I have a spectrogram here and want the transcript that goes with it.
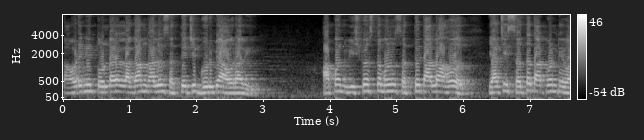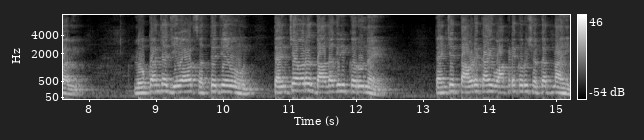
तावडेंनी तोंडाला लगाम घालून सत्तेची गुरमी आवरावी. आपण विश्वस्त म्हणून सत्तेत आलो आहोत याची सतत आठवण ठेवावी. लोकांच्या जीवावर सत्तेत येऊन त्यांच्यावरच दादागिरी करू नये. त्यांचे तावडे काही वाकडे करू शकत नाही.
